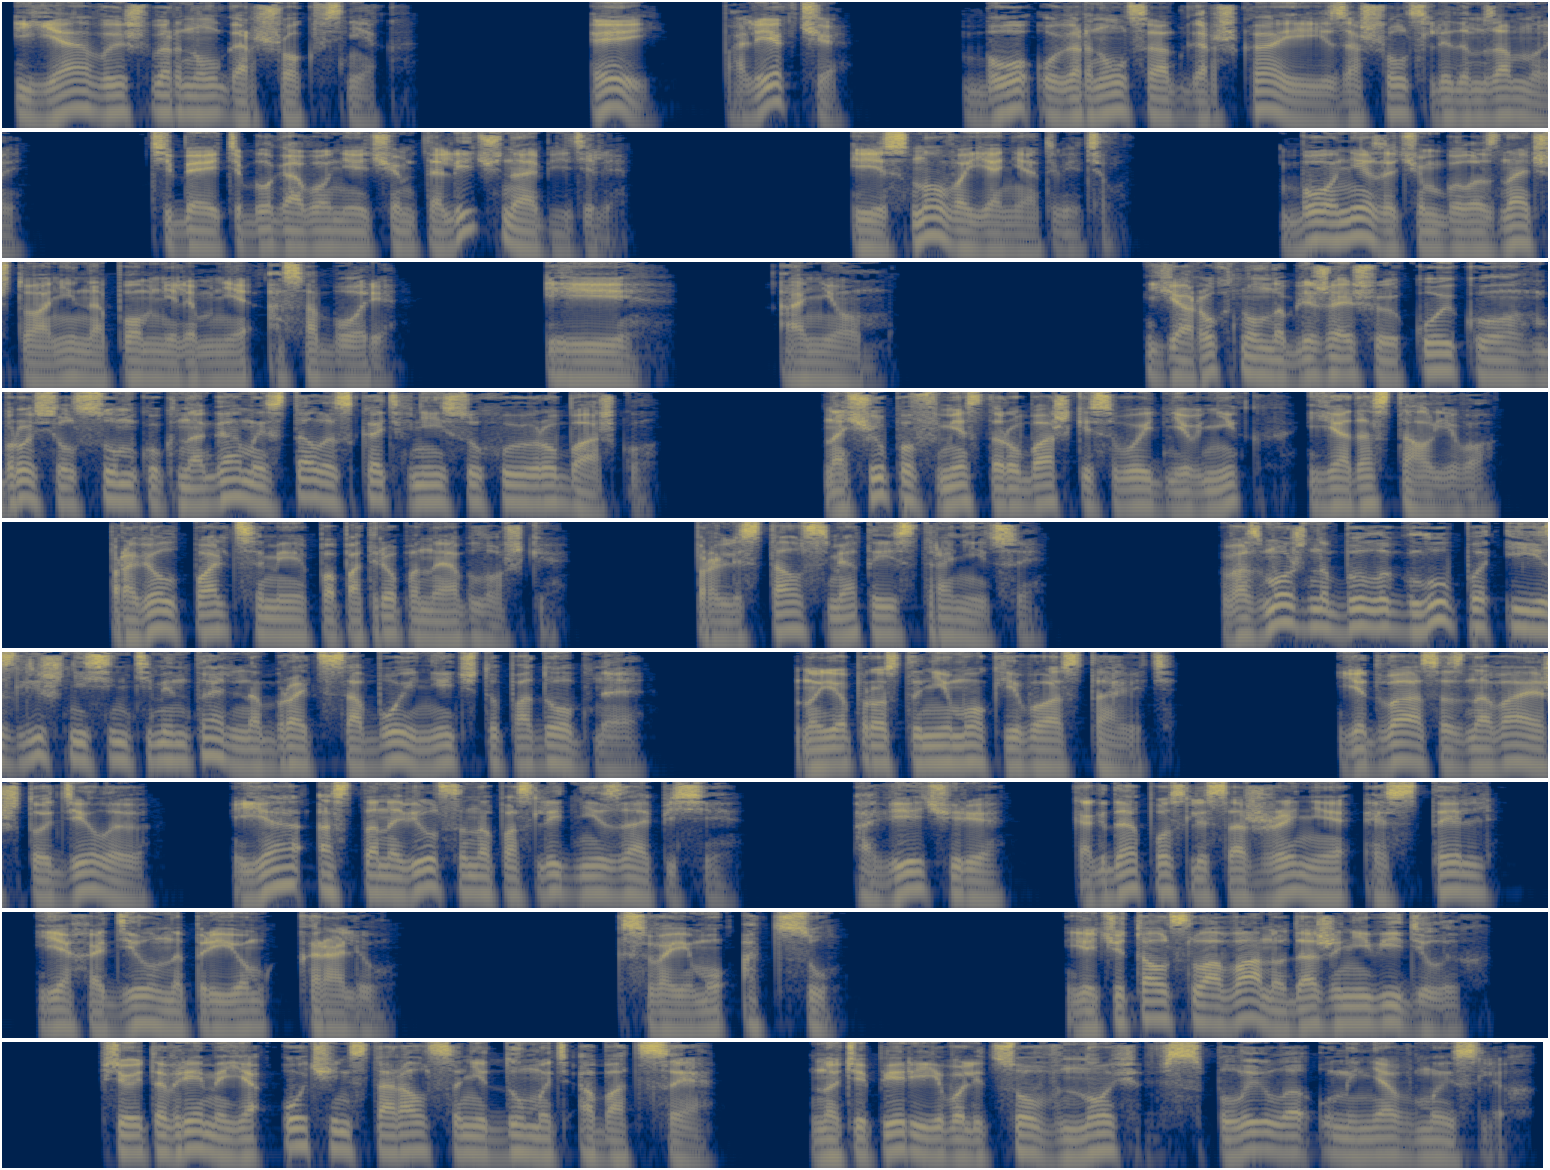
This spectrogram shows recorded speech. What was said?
Я вышвырнул горшок в снег. «Эй, полегче!» Бо увернулся от горшка и зашел следом за мной. «Тебя эти благовония чем-то лично обидели?» И снова я не ответил. Бо незачем было знать, что они напомнили мне о соборе. И о нем. Я рухнул на ближайшую койку, бросил сумку к ногам и стал искать в ней сухую рубашку. Нащупав вместо рубашки свой дневник, я достал его. Провел пальцами по потрепанной обложке. Пролистал смятые страницы. Возможно, было глупо и излишне сентиментально брать с собой нечто подобное, но я просто не мог его оставить. Едва осознавая, что делаю, я остановился на последней записи, о вечере, когда после сожжения Эстель я ходил на прием к королю, к своему отцу. Я читал слова, но даже не видел их. Все это время я очень старался не думать об отце, но теперь его лицо вновь всплыло у меня в мыслях.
